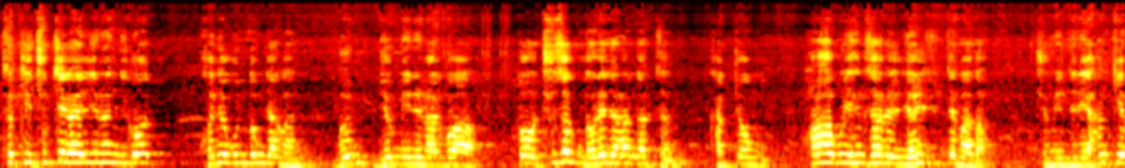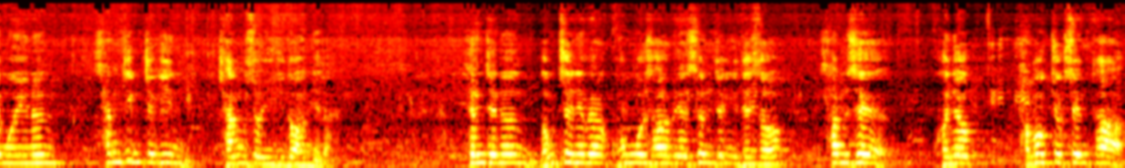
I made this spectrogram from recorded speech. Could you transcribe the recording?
특히 축제가 열리는 이곳 권역운동장은 면- 면민의 날과 또 추석 노래자랑 같은 각종 화합의 행사를 열릴 때마다 주민들이 함께 모이는 상징적인 장소이기도 합니다. 현재는 농촌협약 공모사업에 선정이 돼서 3세 권역 다목적 센터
